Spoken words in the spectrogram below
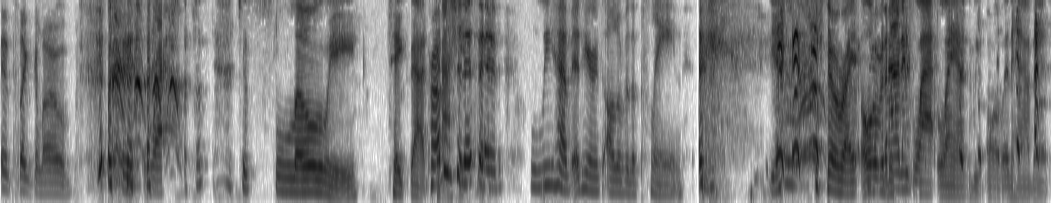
It's a globe. It's just, just slowly take that. Probably should have said we have adherents all over the plane. yeah, right. All over that the is- flat land we all inhabit.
